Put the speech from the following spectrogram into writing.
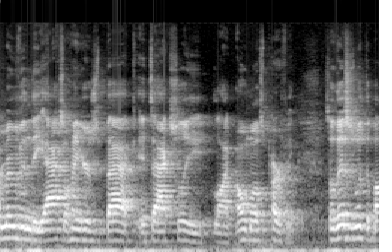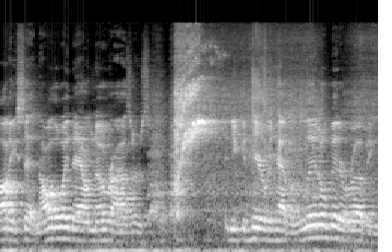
So after moving the axle hangers back, it's actually like almost perfect. So this is with the body sitting all the way down, no risers. And you can hear we have a little bit of rubbing.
